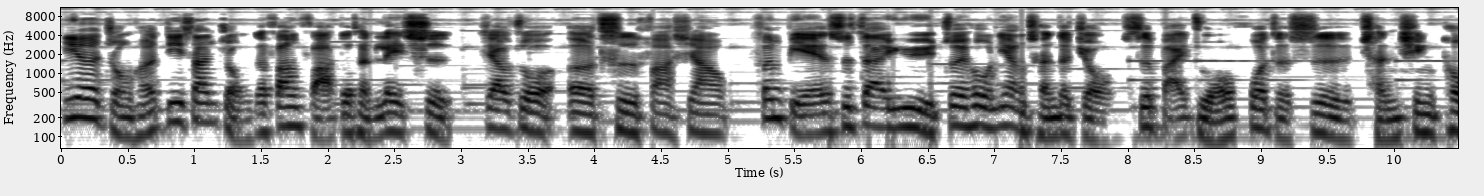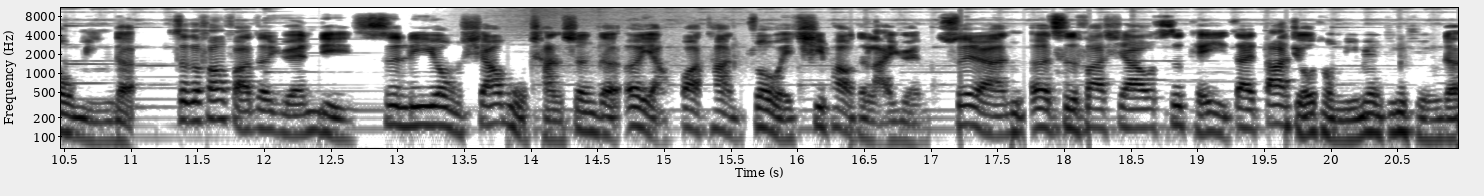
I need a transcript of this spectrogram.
第二种和第三种的方法都很类似，叫做二次发酵，分别是在于最后酿成的酒是白浊或者是澄清透明的。这个方法的原理是利用酵母产生的二氧化碳作为气泡的来源。虽然二次发酵是可以在大酒桶里面进行的。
